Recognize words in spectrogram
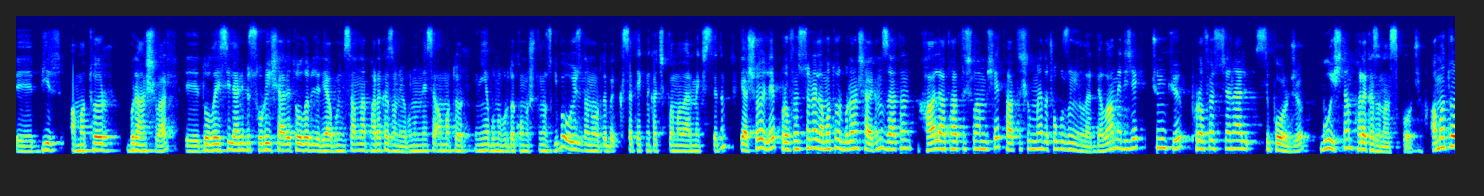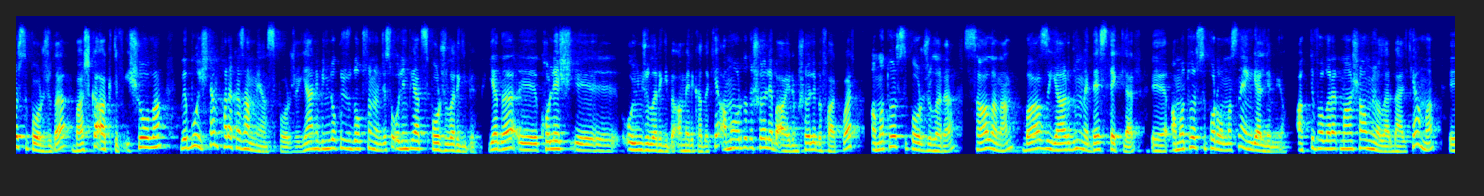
e, bir amatör branş var. E, dolayısıyla hani bir soru işareti olabilir. Ya bu insanlar para kazanıyor. Bunun nesi amatör? Niye bunu burada konuştunuz gibi. O yüzden orada bir kısa teknik açıklama vermek istedim. Ya şöyle profesyonel amatör branş ayrımı zaten hala tartışılan bir şey. Tartışılmaya da çok uzun yıllar devam edecek. Çünkü profesyonel sporcu bu işten para kazanan sporcu. Amatör sporcu da başka aktif işi olan ve bu işten para kazanmayan sporcu. Yani 1990 öncesi olimpiyat sporcuları gibi ya da e, kolej e, oyuncuları gibi Amerika'daki ama orada da şöyle bir ayrım, şöyle bir fark var. Amatör sporculara sağlanan bazı yardım ve destekler e, amatör spor olmasını engellemiyor. Aktif olarak maaş almıyorlar belki ama e,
